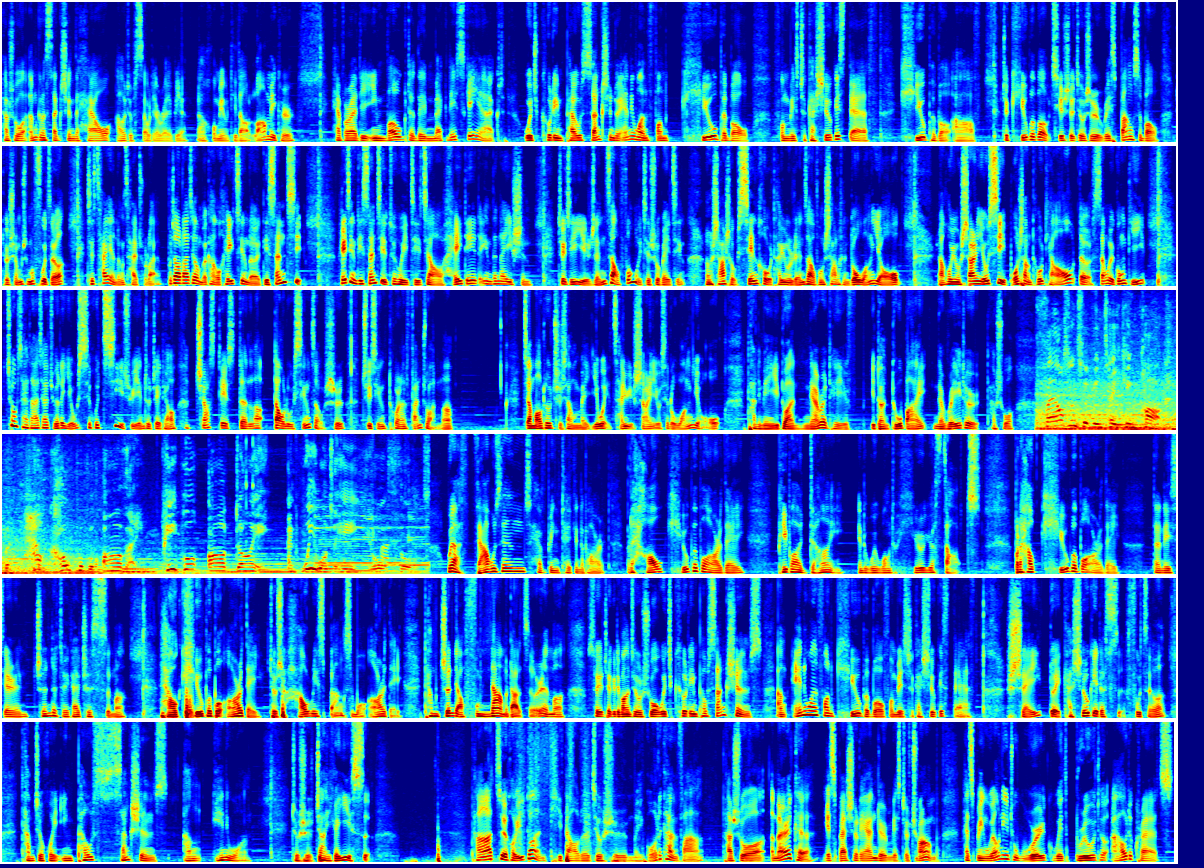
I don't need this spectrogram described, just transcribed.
他说，I'm gonna sanction the hell out of Saudi Arabia。然后后面又提到，lawmaker have already invoked the Magnitsky Act, which could impose sanction to anyone found culpable for Mr. Khashoggi's death. Culpable of 这 culpable 其实就是 responsible，就什么什么负责。其实猜也能猜出来。不知道大家有没有看过《黑镜》的第三季？《黑镜》第三季最后一集叫《Hated in the Nation》，这集以人造风为技术背景，然后杀手先后他用人造风杀了很多网友，然后用杀人游戏博上头条的三位公敌，就在大家。觉得游戏会继续沿着这条 justice 的道道路行走时，剧情突然反转了，将矛头指向每一位参与杀人游戏的网友。它里面一段 narrative，一段独白，narrator 他说：“Thousands have been taking part, but how culpable are they? People are dying, and we want to hear your thoughts.” Well, thousands have been taken apart, but how culpable are they? People are dying, and we want to hear your thoughts. But how culpable are they? 但那些人真的罪该致死吗？How culpable are they？就是 How responsible are they？他们真的要负那么大的责任吗？所以这个地方就是说，Which could impose sanctions on anyone found culpable for Mr. Khashoggi's death？谁对 Khashoggi 的死负责，他们就会 impose sanctions on anyone，就是这样一个意思。他最后一段提到的就是美国的看法。他说：“America, especially under Mr. Trump, has been willing to work with brutal autocrats。”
